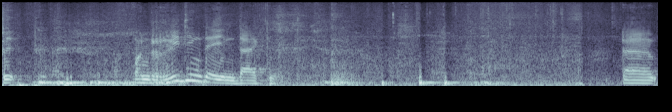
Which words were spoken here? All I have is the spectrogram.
The- on reading the indictment, um,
